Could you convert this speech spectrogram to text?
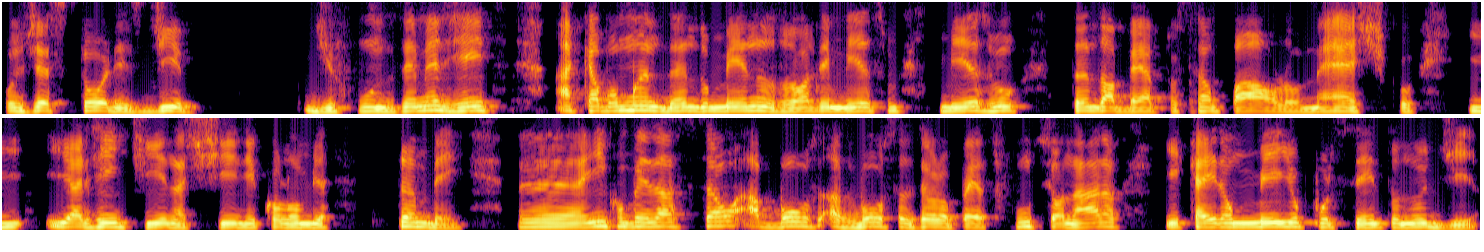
os gestores de de fundos emergentes acabam mandando menos ordem mesmo mesmo estando aberto São Paulo, México e, e Argentina, Chile, Colômbia também. Uh, em compensação, bolsa, as bolsas europeias funcionaram e caíram meio por cento no dia.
